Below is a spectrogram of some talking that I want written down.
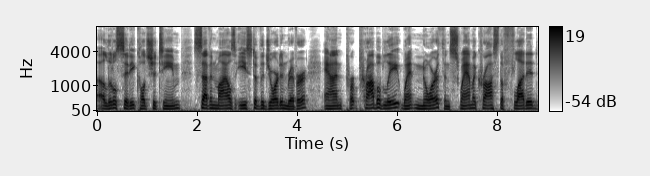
a little city called Shittim, seven miles east of the Jordan River, and pr- probably went north and swam across the flooded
